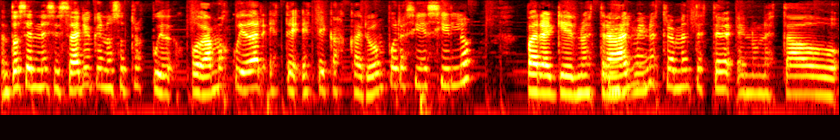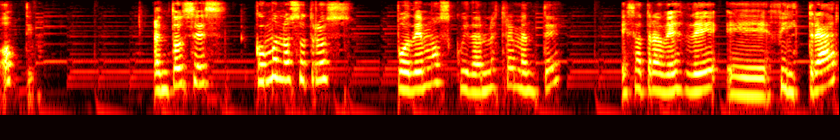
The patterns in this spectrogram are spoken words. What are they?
Entonces es necesario que nosotros podamos cuidar este, este cascarón, por así decirlo, para que nuestra alma y nuestra mente esté en un estado óptimo. Entonces, ¿cómo nosotros podemos cuidar nuestra mente? Es a través de eh, filtrar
